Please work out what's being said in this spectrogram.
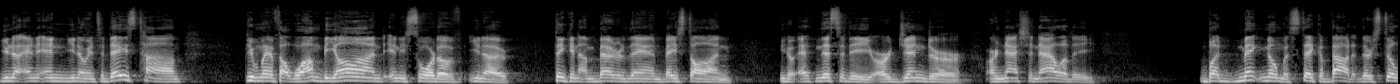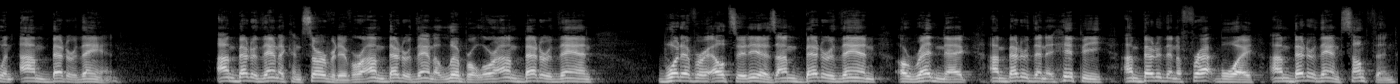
you know, and, and, you know, in today's time, people may have thought, well, I'm beyond any sort of, you know, thinking I'm better than based on, you know, ethnicity or gender or nationality. But make no mistake about it, there's still an I'm better than. I'm better than a conservative, or I'm better than a liberal, or I'm better than whatever else it is. I'm better than a redneck. I'm better than a hippie. I'm better than a frat boy. I'm better than something.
